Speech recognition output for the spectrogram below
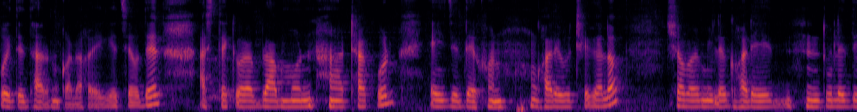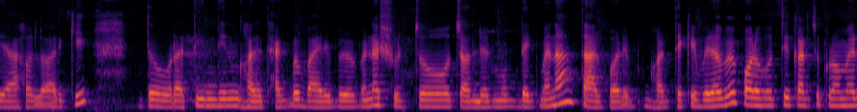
পৈতে ধারণ করা হয়ে গেছে ওদের। আজ থেকে ওরা ব্রাহ্মণ ঠাকুর। এই যে দেখুন, ঘরে উঠে গেল। সবাই মিলে ঘরে তুলে দেওয়া হলো আর কি। তো ওরা তিন দিন ঘরে থাকবে, বাইরে বেরোবে না, সূর্য, চন্দ্রের মুখ দেখবে না, তারপরে ঘর থেকে বেরোবে। পরবর্তী কার্যক্রমের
